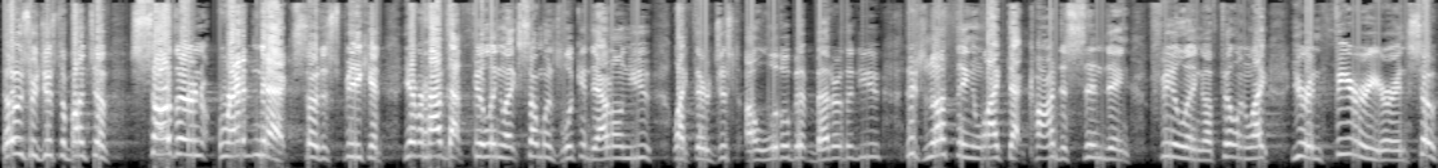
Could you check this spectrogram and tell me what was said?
Those are just a bunch of southern rednecks, so to speak. And you ever have that feeling like someone's looking down on you, like they're just a little bit better than you? There's nothing like that condescending feeling of feeling like you're inferior. And so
